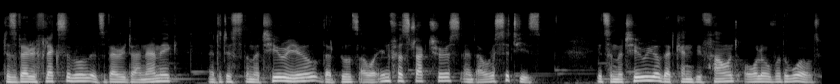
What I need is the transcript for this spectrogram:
It is very flexible, it's very dynamic, and it is the material that builds our infrastructures and our cities. It's a material that can be found all over the world.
